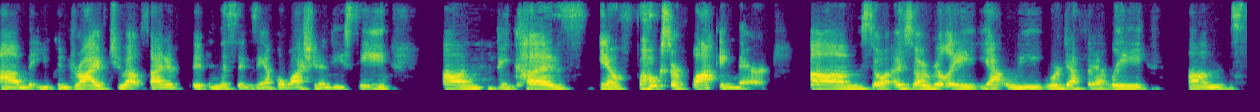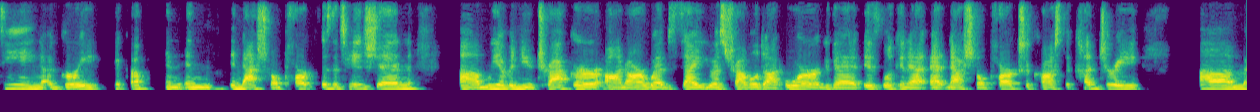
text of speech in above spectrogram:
um, that you can drive to outside of, in this example, Washington D.C., um, because you know folks are flocking there. Um, so, so I really, yeah, we we're definitely um, seeing a great pickup in, in, in national park visitation. Um, we have a new tracker on our website, ustravel.org, that is looking at, at national parks across the country. Um,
